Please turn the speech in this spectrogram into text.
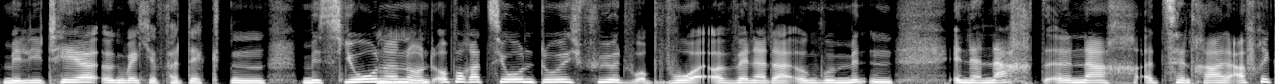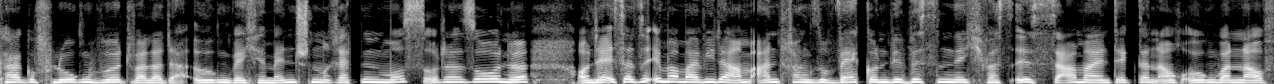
Militär irgendwelche verdeckten Missionen und Operationen durchführt, wo, wo wenn er da irgendwo mitten in der Nacht äh, nach Zentralafrika geflogen wird, weil er da irgendwelche Menschen retten muss oder so. Ne? Und er ist also immer mal wieder am Anfang Anfang so weg und wir wissen nicht, was ist. Sama entdeckt dann auch irgendwann auf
